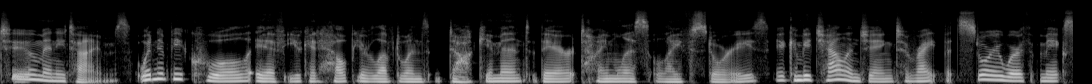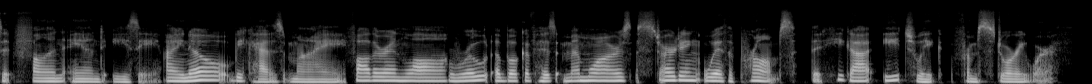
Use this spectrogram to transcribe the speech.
too many times. Wouldn't it be cool if you could help your loved ones document their timeless life stories? It can be challenging to write, but Storyworth makes it fun and easy. I know because my father in law wrote a book of his memoirs starting with the prompts that he got each week from Storyworth.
